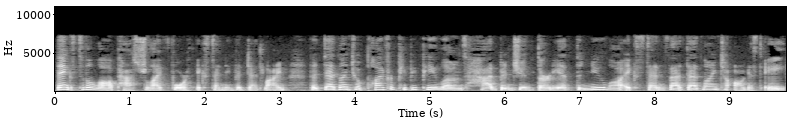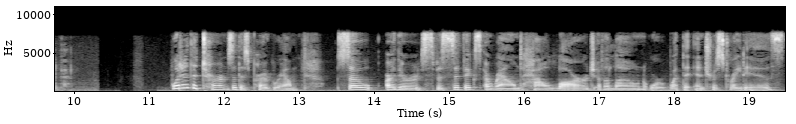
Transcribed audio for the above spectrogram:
thanks to the law passed July 4th extending the deadline. The deadline to apply for PPP loans had been June 30th. The new law extends that deadline to August 8th. What are the terms of this program? So, are there specifics around how large of a loan or what the interest rate is?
